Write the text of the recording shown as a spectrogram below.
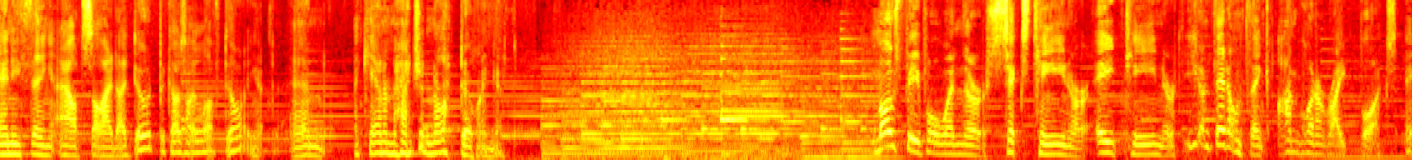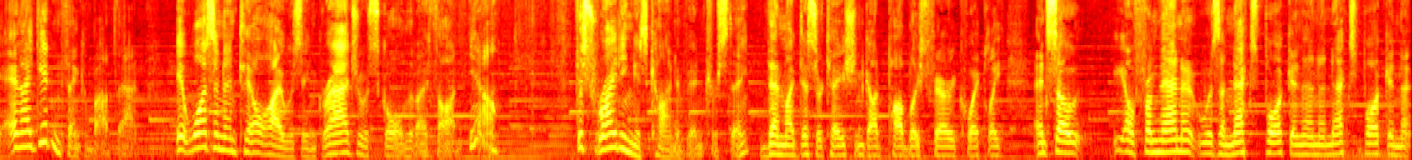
anything outside. I do it because I love doing it, and I can't imagine not doing it. Most people, when they're 16 or 18, or you know, they don't think I'm going to write books, and I didn't think about that. It wasn't until I was in graduate school that I thought, you know, this writing is kind of interesting. Then my dissertation got published very quickly, and so you know, from then it was a next book, and then a next book, and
